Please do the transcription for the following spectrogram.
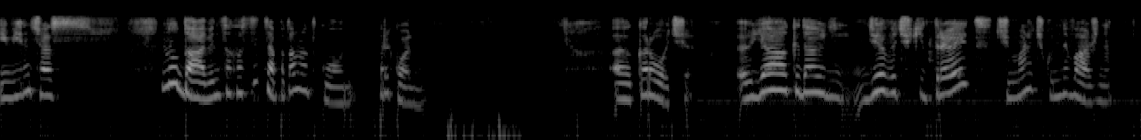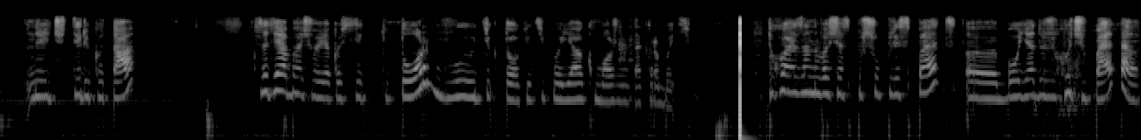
І він зараз. Ну да, він захваститься, а потім отклон. Прикольно. Е, коротше, е, я кидаю дівчинки трейд, чи мальчику, неважно. У неї 4 кота. Кстати, я бачила якось тутор в Тіктокі, типу, як можна так робити. Зараз пишу пліс пет, е, бо я дуже хочу пета,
